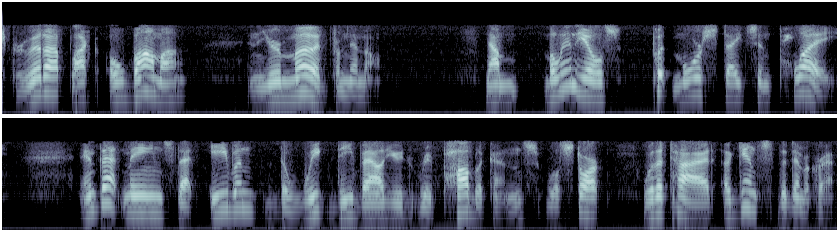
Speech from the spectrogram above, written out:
screw it up like Obama, and you're mud from then on. Now, millennials put more states in play, and that means that even the weak devalued Republicans will start with a tide against the Democrats.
